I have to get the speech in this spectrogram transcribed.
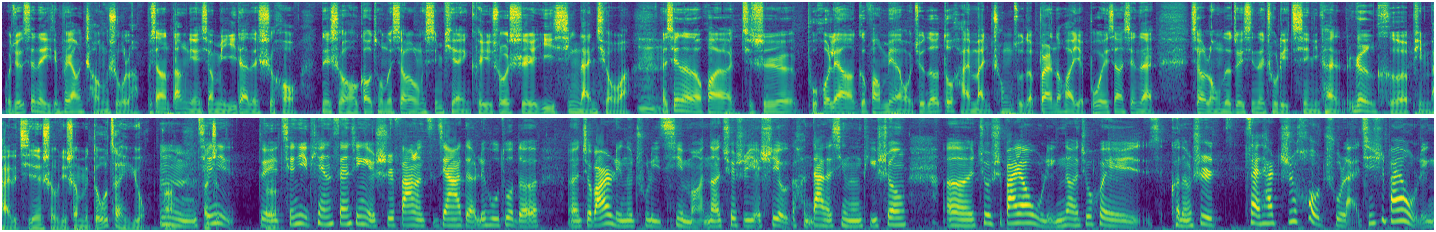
我觉得现在已经非常成熟了，不像当年小米一代的时候，那时候高通的骁龙芯片可以说是一星难求啊。嗯。那现在的话，其实铺货量各方面，我觉得都还蛮充足的，不然的话也不会像现在骁龙的最新的处理器，你看任何品牌的旗舰手机上面都在用啊。嗯，前几。对，前几天三星也是发了自家的猎户座的呃九八二零的处理器嘛，那确实也是有一个很大的性能提升。呃，就是八幺五零呢，就会可能是在它之后出来。其实八幺五零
